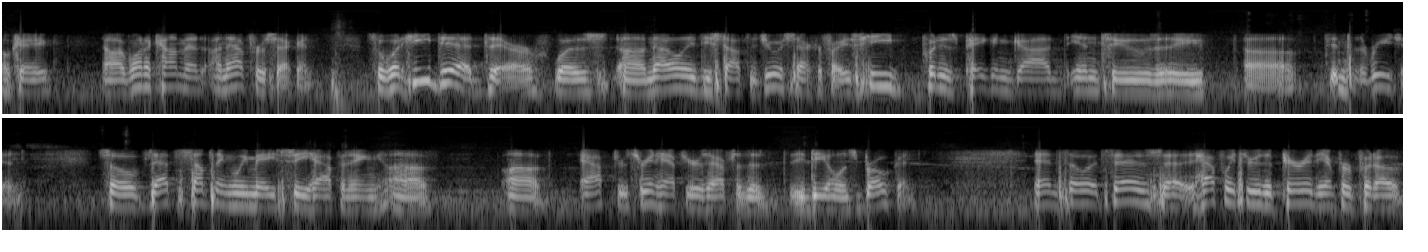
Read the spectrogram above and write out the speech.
Okay, now I want to comment on that for a second. So what he did there was uh, not only did he stop the Jewish sacrifice, he put his pagan god into the uh, into the region. So that's something we may see happening uh, uh, after three and a half years after the, the deal is broken. And so it says halfway through the period, the emperor put out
